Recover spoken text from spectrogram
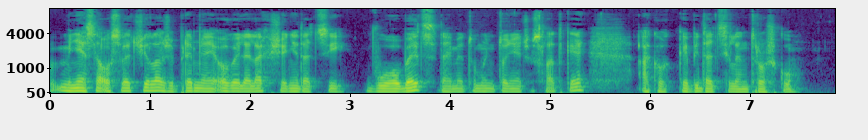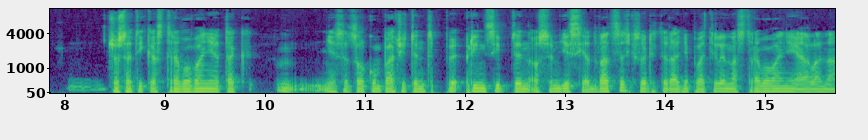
mne sa osvedčila, že pre mňa je oveľa ľahšie nedať si vôbec, dajme tomu to niečo sladké, ako keby dať si len trošku. Čo sa týka stravovania, tak mne sa celkom páči ten princíp, ten 80-20, ktorý teda neplatí len na stravovanie, ale na,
